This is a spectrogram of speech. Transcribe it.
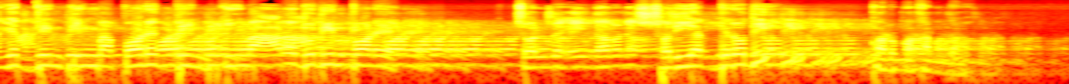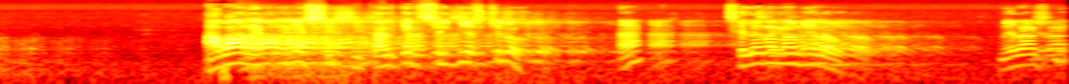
আগের দিন কিংবা পরের দিন কিংবা আরও দুদিন পরে। চলবে এই ধরনের শরিয়ত বিরোধী কর্মকাণ্ড। আবার এখনকার শিল্পী, কালকের শিল্পী এসেছিল? হ্যাঁ? ছেলেরা না মেয়েরাও? মেয়েরা আসবে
